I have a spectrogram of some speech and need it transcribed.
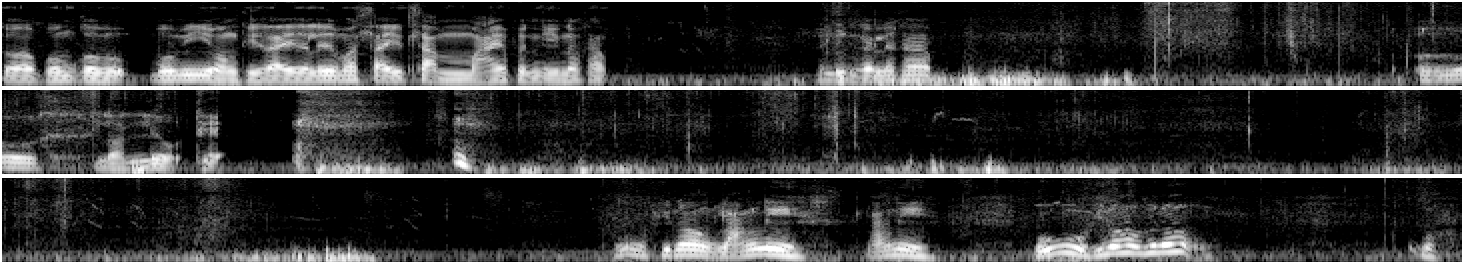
ตัวผมก็บ่มีหวังที่ใส่ก็เลยมาใส่ซ้ำไม้เพิ่นอีกเนาะครับเป็นรุ่นกันเลยครับ โอ้หลอนเร็วเทะโอ้พี่น้องหลังนี่หลังนี่โอ้พี่น้องพี่น้องโอ้โห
